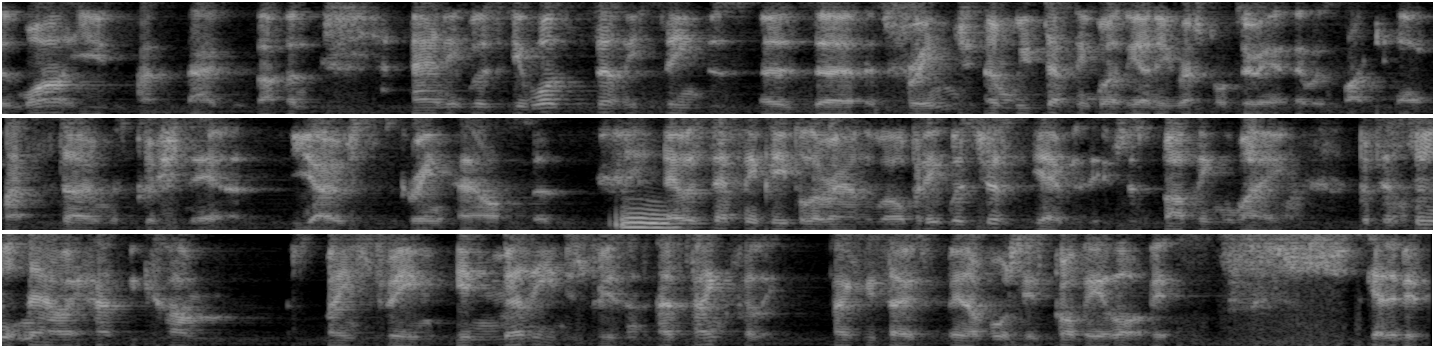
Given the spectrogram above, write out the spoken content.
and why aren't you using plastic bags and stuff? And, and it was it was certainly seen as as, uh, as fringe, and we definitely weren't the only restaurant doing it. There was like, you know, Matt Stone was pushing it, and the greenhouse, and mm. there was definitely people around the world, but it was just, yeah, it was, it was just bubbling away. But to see it now, it has become mainstream in many industries, and, and thankfully, thankfully so. I mean, unfortunately, it's probably a lot of it's, it's getting a bit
